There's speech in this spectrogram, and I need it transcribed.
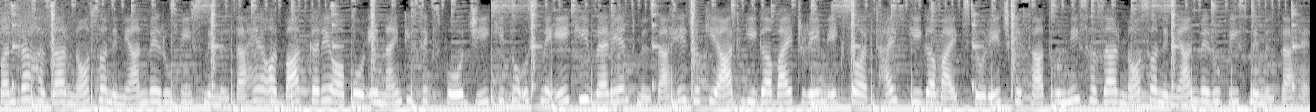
पंद्रह हज़ार नौ सौ निन्यानवे रूपीज में मिलता है और बात करें Oppo A ninety six four G की तो उसमें एक ही वेरिएंट मिलता है जो कि आठ गीगाबाइट रेम, एक सौ अट्ठाईस गीगाबाइट स्टोरेज के साथ उन्नीस हज़ार नौ सौ निन्यानवे रूपीज में मिलता है।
